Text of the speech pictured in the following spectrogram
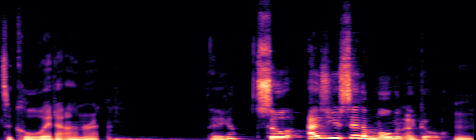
it's a cool way to honor it. There you go. So, as you said a moment ago, mm.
